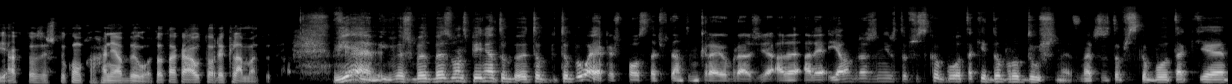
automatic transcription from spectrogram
jak to ze sztuką kochania było. To taka autoreklama tutaj. Wiem i wiesz, bez, wątpienia to, to, to była jakaś postać w tamtym krajobrazie, ale, ale ja mam wrażenie, że to wszystko było takie dobroduszne, znaczy, że to wszystko było takie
